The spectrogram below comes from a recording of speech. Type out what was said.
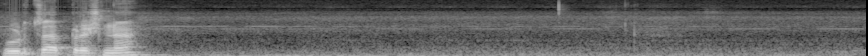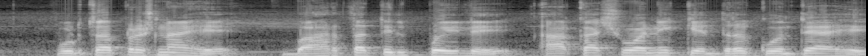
पुढचा प्रश्न. पुढचा प्रश्न आहे भारतातील पहिले आकाशवाणी केंद्र कोणते आहे?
